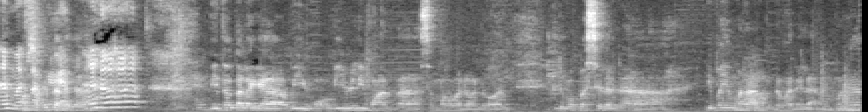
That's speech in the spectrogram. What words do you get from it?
Masakit talaga. Dito talaga, we we really want na sa mga manonood, lumabas sila na iba yung mararamdaman nila. Mga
